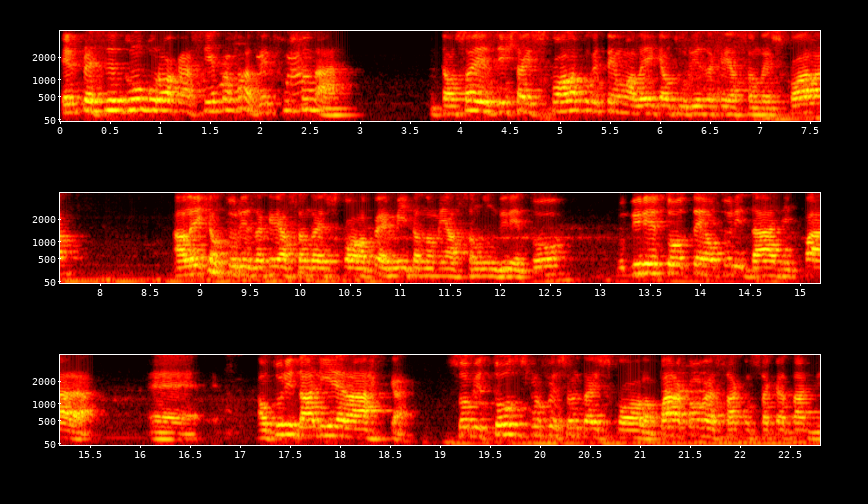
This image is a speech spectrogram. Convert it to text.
ele precisa de uma burocracia para fazer funcionar. Então, só existe a escola porque tem uma lei que autoriza a criação da escola. A lei que autoriza a criação da escola permite a nomeação de um diretor. O diretor tem autoridade para é, autoridade hierárquica sobre todos os professores da escola para conversar com o secretário de,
